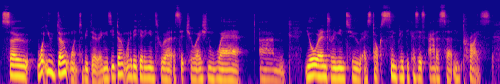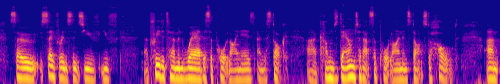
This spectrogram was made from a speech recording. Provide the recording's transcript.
So, what you don't want to be doing is you don't want to be getting into a, a situation where um, you're entering into a stock simply because it's at a certain price. So, say for instance, you've you've uh, predetermined where the support line is and the stock uh, comes down to that support line and starts to hold. Um,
